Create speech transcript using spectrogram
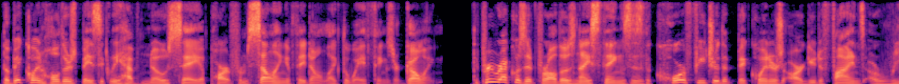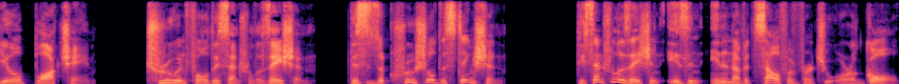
Though Bitcoin holders basically have no say apart from selling if they don't like the way things are going. The prerequisite for all those nice things is the core feature that Bitcoiners argue defines a real blockchain true and full decentralization. This is a crucial distinction. Decentralization isn't in and of itself a virtue or a goal.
